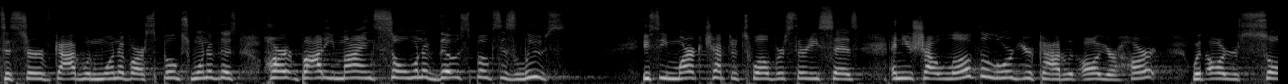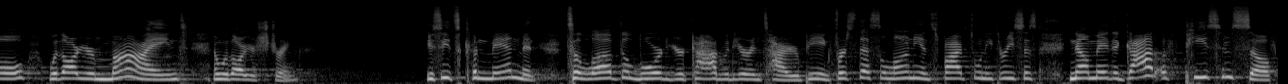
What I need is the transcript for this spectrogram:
to serve God when one of our spokes, one of those heart, body, mind, soul, one of those spokes is loose. You see, Mark chapter 12, verse 30 says, And you shall love the Lord your God with all your heart, with all your soul, with all your mind, and with all your strength. You see, it's commandment to love the Lord your God with your entire being. 1 Thessalonians 5:23 says, Now may the God of peace himself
